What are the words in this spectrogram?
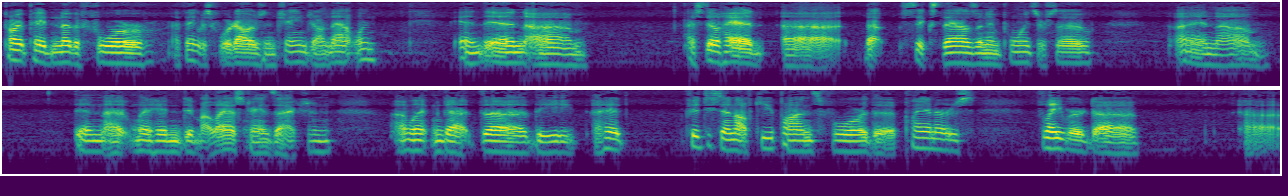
probably paid another four, I think it was four dollars and change on that one, and then um, I still had uh, about six thousand in points or so, and um, then I went ahead and did my last transaction. I went and got the the I had 50 cent off coupons for the Planters flavored uh, uh,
